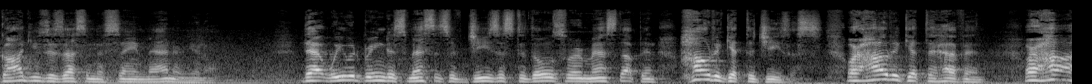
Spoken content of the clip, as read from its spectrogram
God uses us in the same manner, you know that we would bring this message of Jesus to those who are messed up in how to get to Jesus or how to get to heaven or how,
